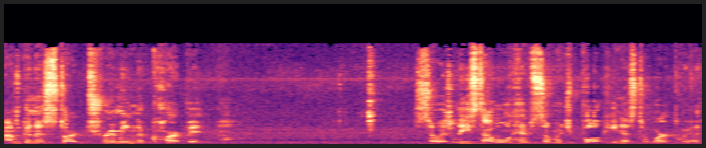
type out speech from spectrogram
I'm gonna start trimming the carpet so at least I won't have so much bulkiness to work with.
